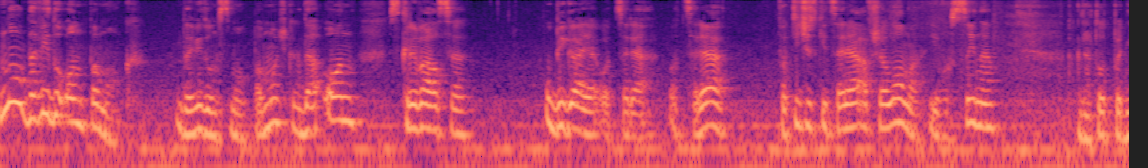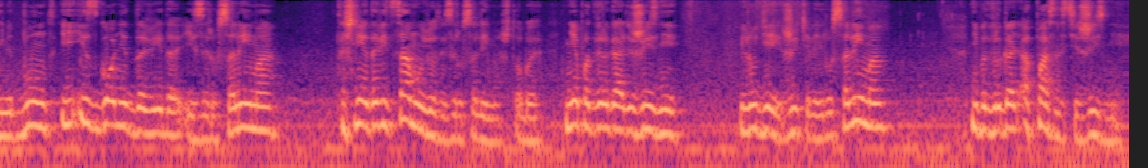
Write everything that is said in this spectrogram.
но Давиду он помог. Давиду он смог помочь, когда он скрывался, убегая от царя, от царя, фактически царя Авшалома, его сына, когда тот поднимет бунт и изгонит Давида из Иерусалима. Точнее, Давид сам уйдет из Иерусалима, чтобы не подвергать жизни людей, жителей Иерусалима, не подвергать опасности жизни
